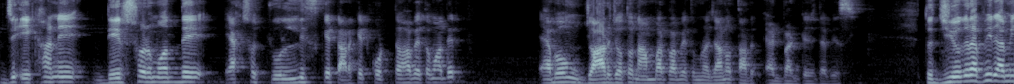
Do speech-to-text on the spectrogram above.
যে এখানে দেড়শোর মধ্যে একশো চল্লিশকে টার্গেট করতে হবে তোমাদের এবং যার যত নাম্বার পাবে তোমরা জানো তার অ্যাডভান্টেজটা বেশি। তো জিওগ্রাফির আমি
